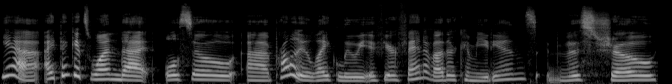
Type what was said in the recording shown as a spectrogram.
Yeah, I think it's one that also uh, probably like Louis. If you're a fan of other comedians, this show,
